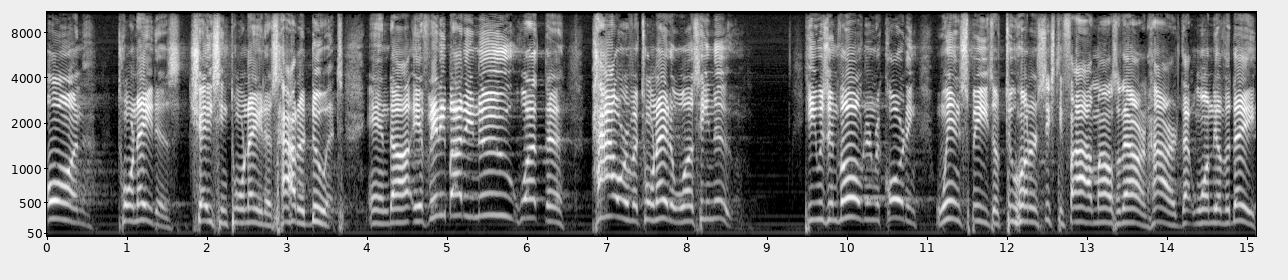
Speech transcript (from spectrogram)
on tornadoes, chasing tornadoes, how to do it. And uh, if anybody knew what the power of a tornado was, he knew. He was involved in recording wind speeds of 265 miles an hour and higher. That one the other day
